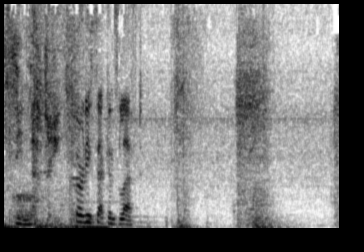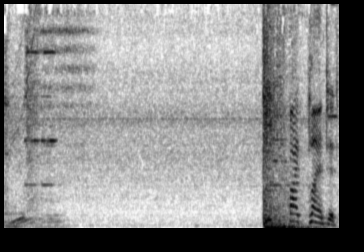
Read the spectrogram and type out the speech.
See nothing. 30 seconds left. Spike planted.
